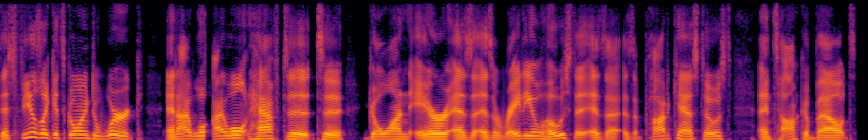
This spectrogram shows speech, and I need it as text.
this feels like it's going to work, and I will I won't have to to go on air as a, as a radio host, as a as a podcast host, and talk about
